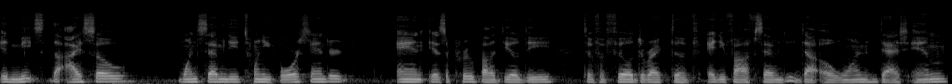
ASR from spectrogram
It meets the ISO 17024 standard and is approved by the DoD to fulfill Directive 8570.01-M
